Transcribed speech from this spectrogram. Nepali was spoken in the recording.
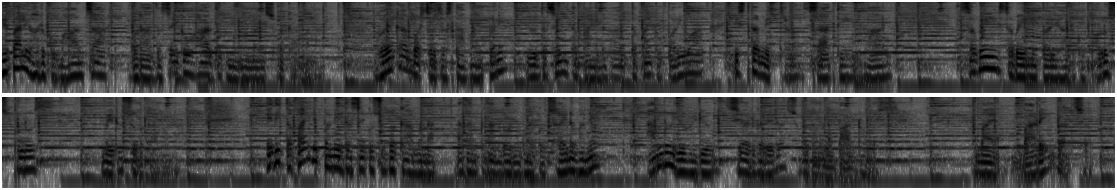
नेपालीहरूको महान चाड बडा दसैँको हार्दिक मङ्गलमय शुभकामना। गएका वर्ष जस्ता भए पनि यो दसैँ तपाईँ लगायत तपाईँको परिवार इष्टमित्र साथी भाइ सबै सबै नेपालीहरूको फलोस फुलोस मेरो शुभकामना। यदि तपाईँले पनि दसैँको शुभकामना आदान प्रदान गर्नुभएको छैन भने हाम्रो यो भिडियो सेयर गरेर शुभकामना बाँड्नुहोस्। माया बाँडै बाँड्छ।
